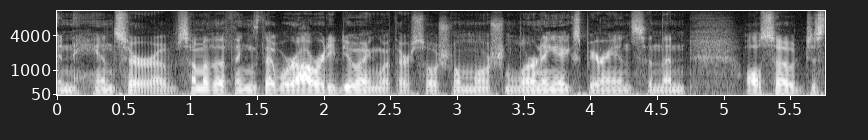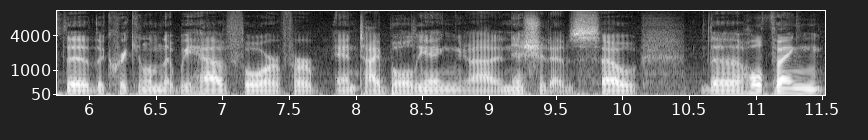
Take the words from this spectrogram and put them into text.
enhancer of some of the things that we're already doing with our social emotional learning experience, and then also just the the curriculum that we have for for anti-bullying uh, initiatives. So the whole thing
